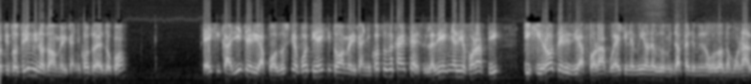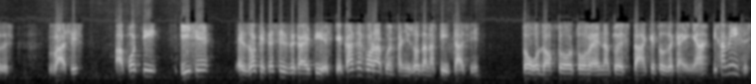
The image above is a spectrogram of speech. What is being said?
ότι το τρίμηνο το αμερικανικό το έντοκο έχει καλύτερη απόδοση από ό,τι έχει το αμερικανικό το δεκαετές. Δηλαδή έχει μια διαφορά αυτή, τη χειρότερη διαφορά που έχει είναι μείον 75, μείον 80 μονάδες βάσης, από ό,τι είχε εδώ και τέσσερις δεκαετίες. Και κάθε φορά που εμφανιζόταν αυτή η τάση, το 88, το 1, το 7 και το 19, είχαμε ύφεση.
